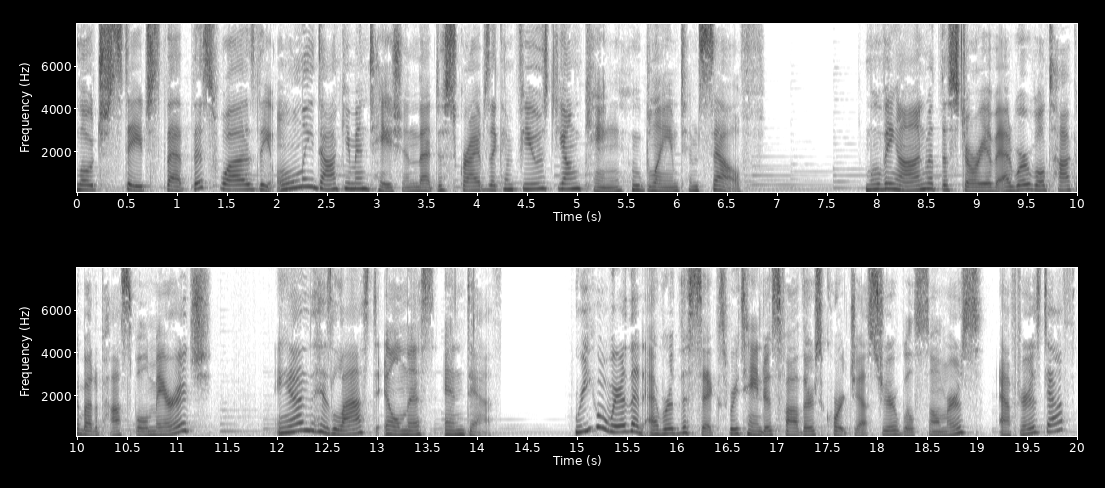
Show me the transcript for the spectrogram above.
Loach states that this was the only documentation that describes a confused young king who blamed himself. Moving on with the story of Edward, we'll talk about a possible marriage and his last illness and death. Were you aware that Edward VI retained his father's court jester, Will Somers, after his death?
